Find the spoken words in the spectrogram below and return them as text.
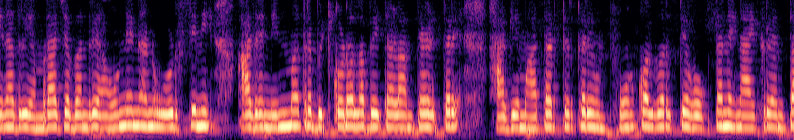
ಏನಾದರೂ ಯಮರಾಜ ಬಂದರೆ ಅವನ್ನೇ ನಾನು ಓಡಿಸ್ತೀನಿ. ಆದರೆ ನಿನ್ನ ಮಾತ್ರ ಬಿಟ್ಕೊಡೋಲ್ಲ ಬೇತಾಳ ಅಂತ ಹೇಳ್ತಾರೆ. ಹಾಗೆ ಮಾತಾಡ್ತಿರ್ತಾರೆ. ಒಂದು ಫೋನ್ ಕಾಲ್ ಬರುತ್ತೆ. ಹೋಗ್ತಾನೆ ನಾಯಕರೇ ಅಂತ.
